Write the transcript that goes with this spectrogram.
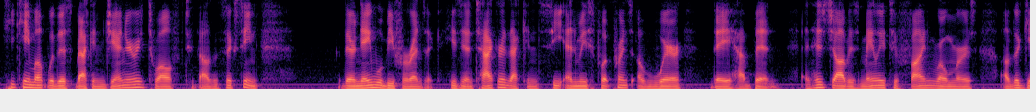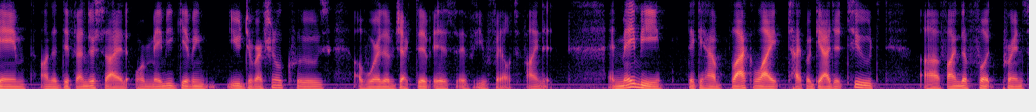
He came up with this back in January 12, 2016. Their name will be Forensic. He's an attacker that can see enemies' footprints of where they have been and his job is mainly to find roamers of the game on the defender side or maybe giving you directional clues of where the objective is if you fail to find it. And maybe they can have black light type of gadget too, uh, find the footprints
